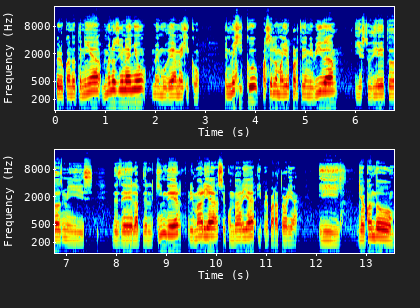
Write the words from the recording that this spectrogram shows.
pero cuando tenía menos de un año me mudé a México. En México pasé la mayor parte de mi vida y estudié todas mis desde la, del kinder, primaria, secundaria y preparatoria. Y ya cuando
